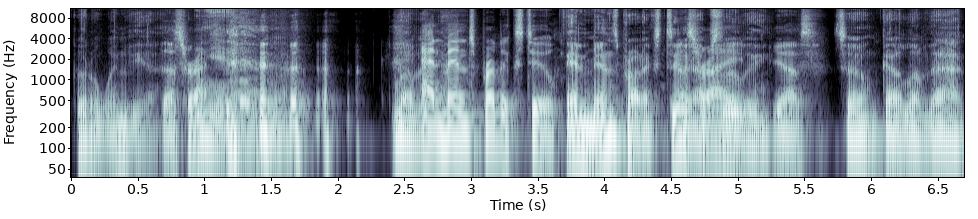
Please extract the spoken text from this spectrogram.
go to Winvia. That's right. Love it. And men's products too. And men's products too. That's absolutely. right. Yes. So gotta love that.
